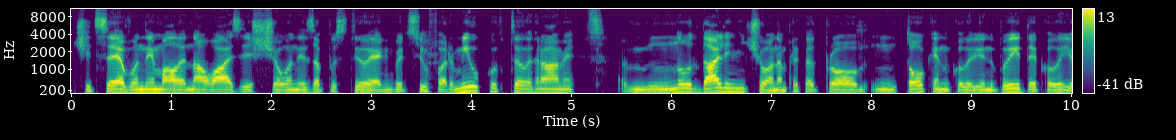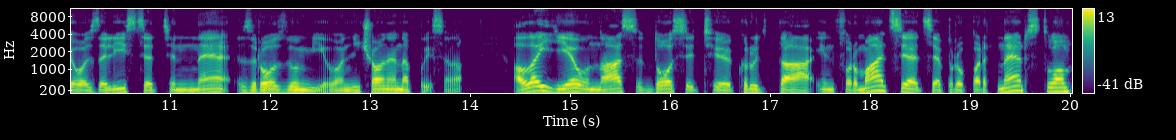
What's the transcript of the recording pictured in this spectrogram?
чи це вони мали на увазі, що вони запустили якби цю формілку в Телеграмі. Ем, Ну, далі нічого, наприклад, про токен, коли він вийде, коли його залістять, не зрозуміло, нічого не написано. Але є у нас досить е, крута інформація. Це про партнерство,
